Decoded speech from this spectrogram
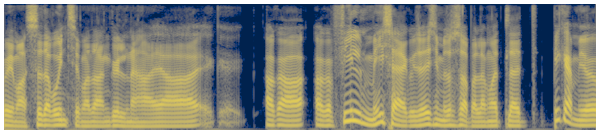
võimas, seda vuntsi ma tahan küll näha ja aga, aga film ise, kui sa esimese osa peale mõtled, pigem ju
